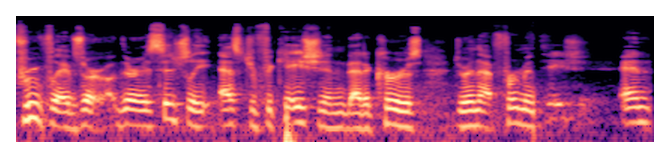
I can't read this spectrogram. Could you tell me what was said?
fruit flavors are they're essentially esterification that occurs during that fermentation and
